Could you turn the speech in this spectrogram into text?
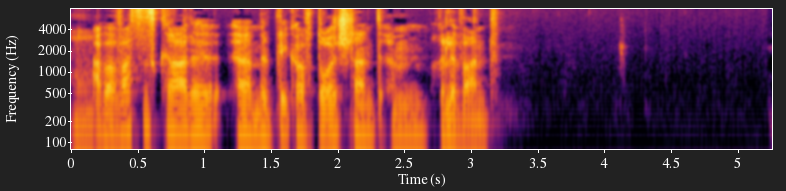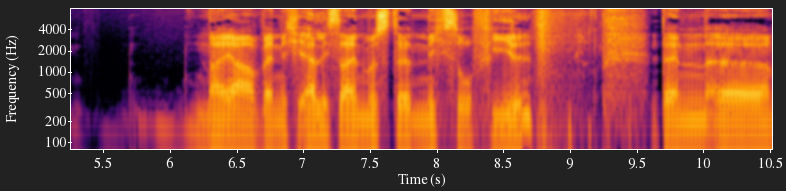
Mhm. Aber was ist gerade äh, mit Blick auf Deutschland ähm, relevant? Naja, wenn ich ehrlich sein müsste, nicht so viel. Denn äh,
